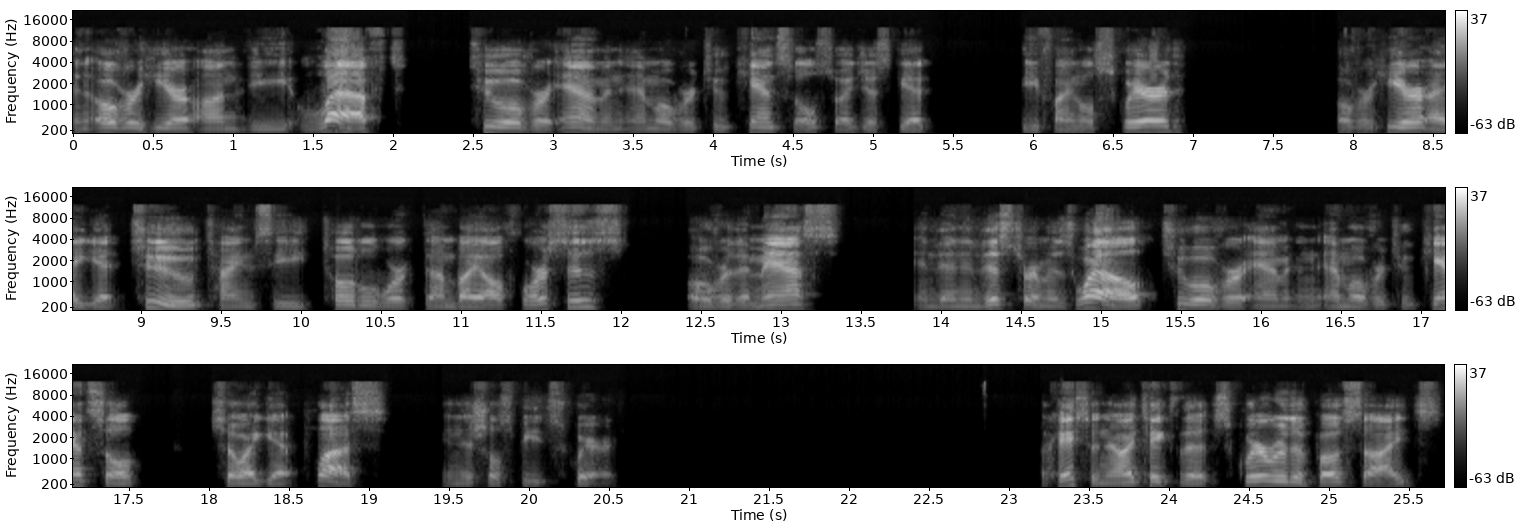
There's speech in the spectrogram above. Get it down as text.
and over here on the left, 2 over m and m over 2 cancel. So I just get V final squared. Over here, I get 2 times the total work done by all forces over the mass. And then in this term as well, 2 over m and m over 2 cancel. So I get plus initial speed squared. Okay, so now I take the square root of both sides.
